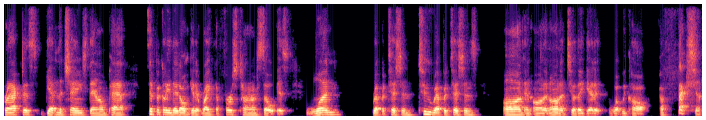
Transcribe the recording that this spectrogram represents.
practice, getting the change down pat. Typically, they don't get it right the first time. So it's one repetition, two repetitions, on and on and on until they get it what we call perfection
